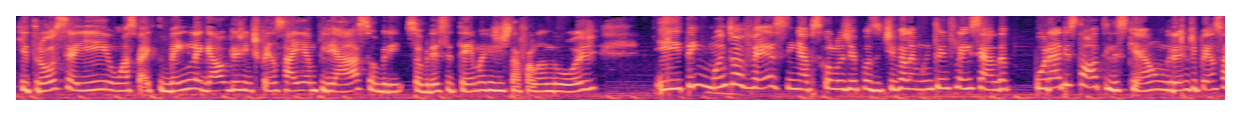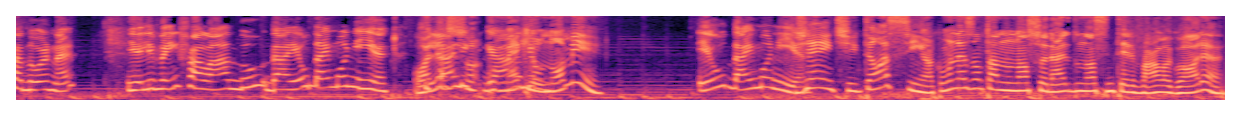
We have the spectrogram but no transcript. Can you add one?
que trouxe aí um aspecto bem legal de a gente pensar e ampliar sobre, sobre esse tema que a gente está falando hoje. E tem muito a ver, assim, a psicologia positiva ela é muito influenciada por Aristóteles, que é um grande pensador, né? E ele vem falar do, da eudaimonia. Olha tá só, como é que é o nome? Eudaimonia. Gente, então assim, ó, como nós não tá no nosso horário do nosso intervalo agora,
